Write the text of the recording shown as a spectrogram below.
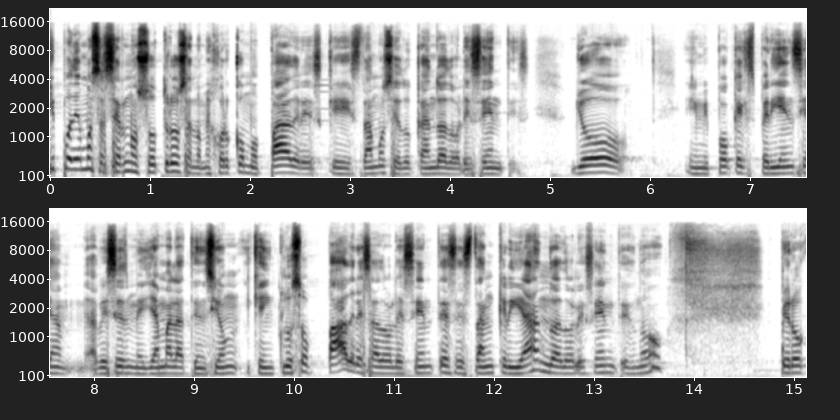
¿Qué podemos hacer nosotros a lo mejor como padres que estamos educando adolescentes? Yo, en mi poca experiencia, a veces me llama la atención que incluso padres adolescentes están criando adolescentes, ¿no? Pero,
